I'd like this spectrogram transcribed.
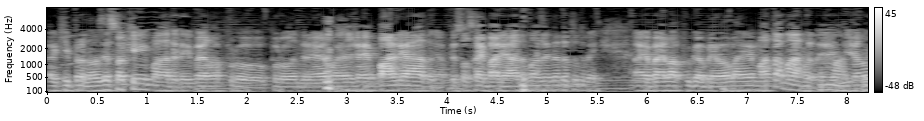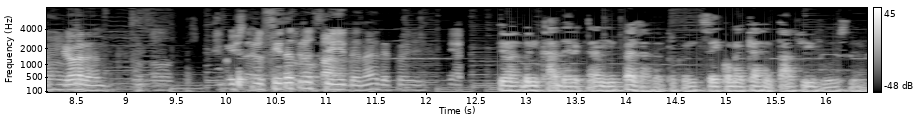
Aqui pra nós é só queimada, daí vai lá pro, pro André, lá já é baleado, né? A pessoa sai baleada, mas ainda tá tudo bem. Aí vai lá pro Gabriel, lá é mata-mata, né? Mata-mata, Já não- piorando. não- Depois trucida, não sabe. trucida, né? Depois. Tem uma brincadeira que era muito pesada, porque eu não sei como é que a gente tá vivo hoje, né?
